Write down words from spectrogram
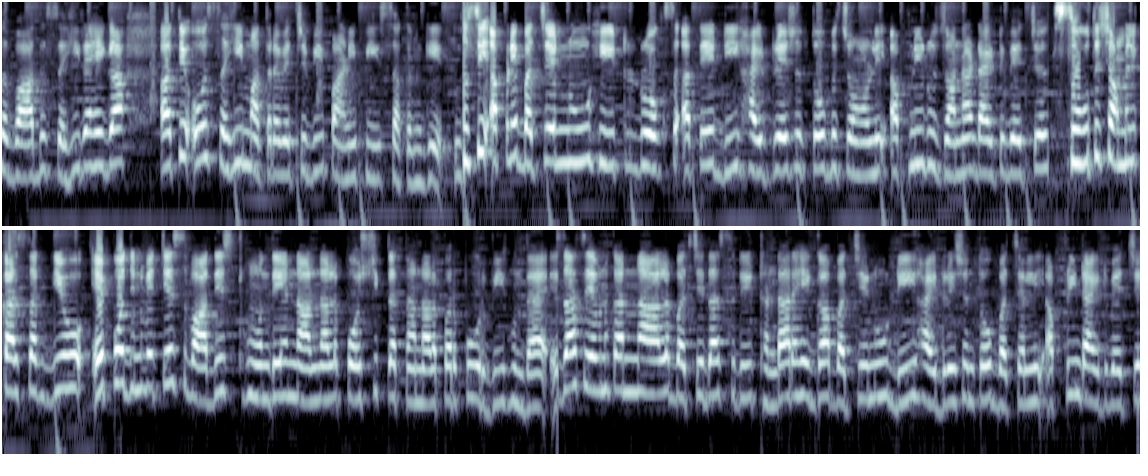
ਸਵਾਦ ਸਹੀ ਰਹੇਗਾ ਅਤੇ ਉਹ ਸਹੀ ਮਾਤਰਾ ਵਿੱਚ ਵੀ ਪਾਣੀ ਪੀ ਸਕਣਗੇ। ਤੁਸੀਂ ਆਪਣੇ ਬੱਚੇ ਨੂੰ ਹੀਟ ਰੋਕਸ ਅਤੇ ਡੀਹਾਈਡਰੇਸ਼ਨ ਤੋਂ ਬਚਾਉਣ ਲਈ ਆਪਣੀ ਰੋਜ਼ਾਨਾ ਡਾਈਟ ਵਿੱਚ ਸੂਤ ਸ਼ਾਮਿਲ ਕਰ ਸਕਦੇ ਹੋ। ਇਹ ਭੋਜਨ ਵਿੱਚ ਸਵਾਦਿਸ਼ਟ ਹੋਣ ਦੇ ਨਾਲ ਨਾਲ ਪੋਸ਼ਟਿਕ ਤੱਤਾਂ ਨਾਲ ਭਰਪੂਰ ਵੀ ਹੁੰਦਾ ਹੈ। ਇਸ ਦਾ ਸੇਵਨ ਕਰਨ ਨਾਲ ਬੱਚੇ ਦਾ ਸਰੀਰ ਠੰਡਾ ਰਹੇਗਾ। ਬੱਚੇ ਨੂੰ ਡੀਹਾਈਡਰੇਸ਼ਨ ਤੋਂ ਬਚਣ ਲਈ ਆਪਣੀ ਡਾਈਟ ਵਿੱਚ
